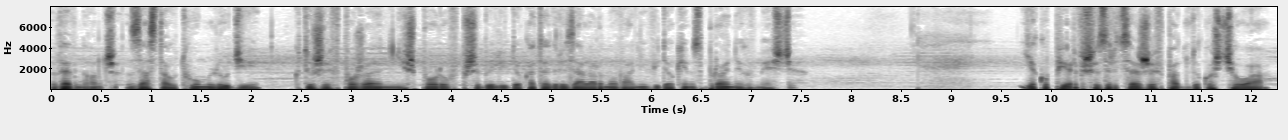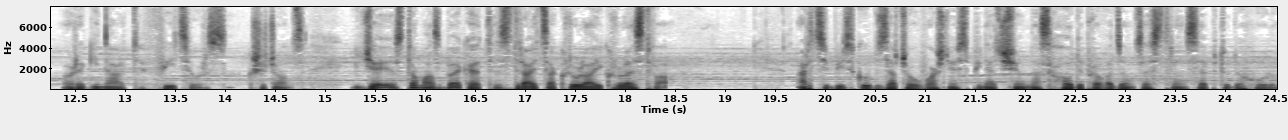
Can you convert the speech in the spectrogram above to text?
Wewnątrz zastał tłum ludzi, którzy w porze niszporów przybyli do katedry zaalarmowani widokiem zbrojnych w mieście. Jako pierwszy z rycerzy wpadł do kościoła Reginald Fitzurs, krzycząc Gdzie jest Thomas Becket, zdrajca króla i królestwa? Arcybiskup zaczął właśnie wspinać się na schody prowadzące z transeptu do chóru.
